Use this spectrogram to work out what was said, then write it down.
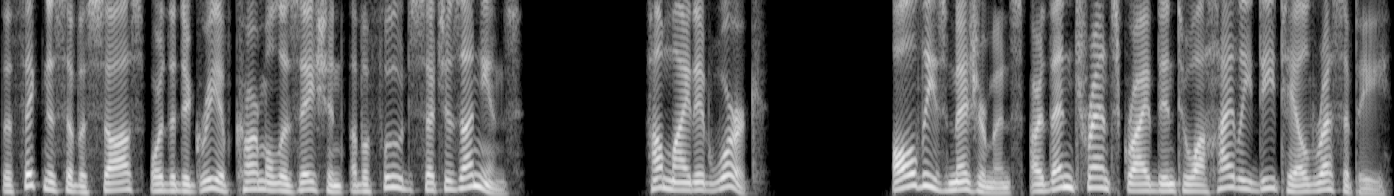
the thickness of a sauce, or the degree of caramelization of a food such as onions. How might it work? All these measurements are then transcribed into a highly detailed recipe.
